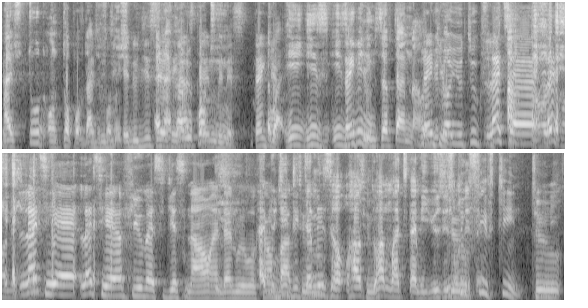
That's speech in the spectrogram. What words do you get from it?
I stood on top of that information, and I can report 10 to you. Thank you. He, he's he's Thank giving you. himself time now. Thank Because you. you took Let's uh, let's let's hear let's hear a few messages now, and then we will come back Eduji to determines how, how, how much time he uses to listen. 15. to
